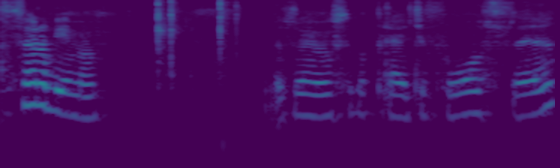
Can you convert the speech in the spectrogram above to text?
co robimy? Rozumiem sobie poprawić włosy.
